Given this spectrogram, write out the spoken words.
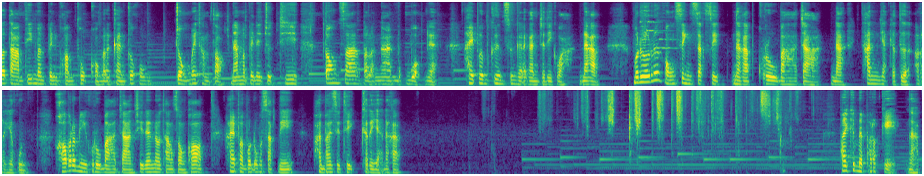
ก็ตามที่มันเป็นความทุกข์ของกันและกันก็คง จงไม่ทำต่อนะมันเป็นในจุดที่ต้องสร้างพลังงานบวกๆเนี่ยให้เพิ่มขึ้นซึ่งกันและกันจะดีกว่านะครับ มาดูเรื่องของสิ่งศักดิ์สิทธิ์นะครับ ครูบาอาจารย์นะท่านอยากจะเตือนอะไรกับคุณ ขอบารมีครูบาอาจารย์ชี้แนะแนวทางสองข้อ ให้ผ่านพ้นอุปสรรคนี้พันภัยสิทธิกริยะนะครับ ไพ่ขึ้นเป็นพระเกตนะครับ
